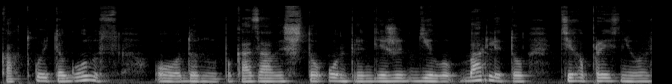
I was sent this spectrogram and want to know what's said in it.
Как какой-то голос, о, Доналу показалось, что он принадлежит Гилу Барлету, тихо произнес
